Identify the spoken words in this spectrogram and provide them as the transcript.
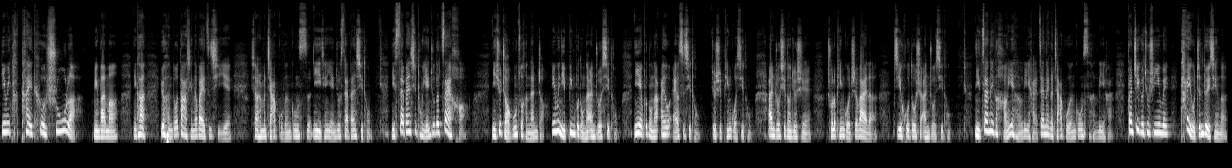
因为它太特殊了。明白吗？你看，有很多大型的外资企业，像什么甲骨文公司，你以前研究塞班系统，你塞班系统研究的再好，你去找工作很难找，因为你并不懂得安卓系统，你也不懂得 iOS 系统，就是苹果系统。安卓系统就是除了苹果之外的，几乎都是安卓系统。你在那个行业很厉害，在那个甲骨文公司很厉害，但这个就是因为太有针对性了，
